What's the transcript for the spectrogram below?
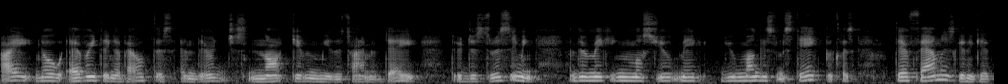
I know everything about this, and they're just not giving me the time of day. They're dismissing me, and they're making the most you make humongous mistake because their family's going to get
